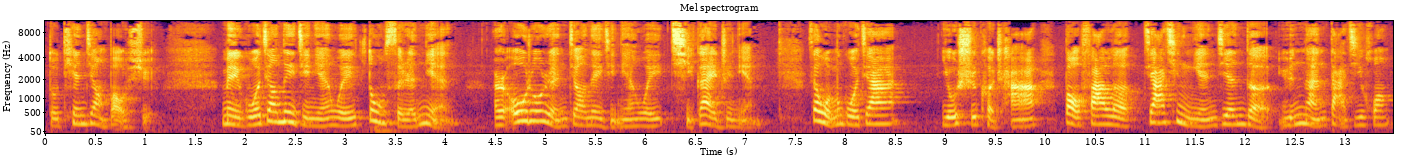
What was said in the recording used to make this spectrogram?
都天降暴雪。美国叫那几年为“冻死人年”，而欧洲人叫那几年为“乞丐之年”。在我们国家有史可查，爆发了嘉庆年间的云南大饥荒。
